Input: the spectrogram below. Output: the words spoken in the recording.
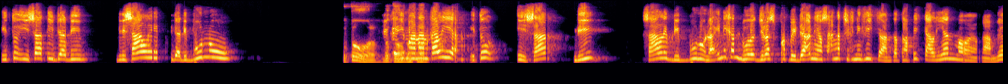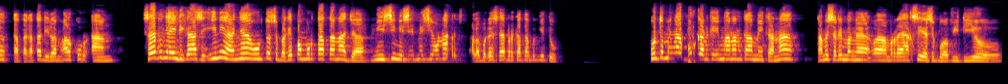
itu Isa tidak di, disalib, tidak dibunuh. Betul, Di betul, keimanan betul. kalian itu Isa disalib, dibunuh. Nah ini kan dua jelas perbedaan yang sangat signifikan. Tetapi kalian mengambil kata-kata di dalam Al-Quran. Saya punya indikasi, ini hanya untuk sebagai pemurtatan aja. Misi-misi misionaris, kalau boleh saya berkata begitu. untuk mengaburkan keimanan kami karena kami sering eh, mereaksi ya sebuah video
